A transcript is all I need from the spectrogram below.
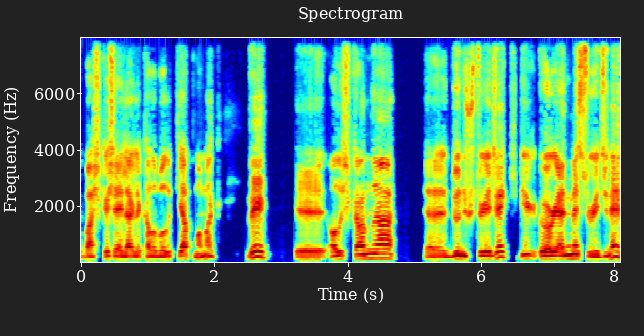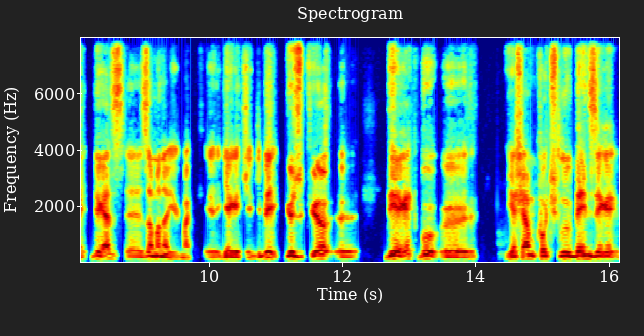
başka şeylerle kalabalık yapmamak ve e, alışkanlığa e, dönüştürecek bir öğrenme sürecine biraz e, zaman ayırmak e, gerekir gibi gözüküyor e, diyerek bu e, yaşam koçluğu benzeri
